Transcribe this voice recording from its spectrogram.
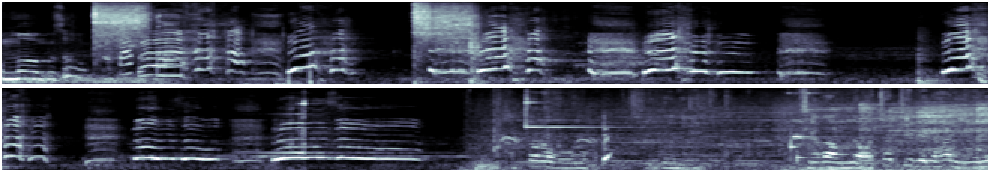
엄마 무서워. 아! 너무 무서워. 너무 무서워. 어쩌라고 이분이 제가 오늘 어쩌TV를 한 이유는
